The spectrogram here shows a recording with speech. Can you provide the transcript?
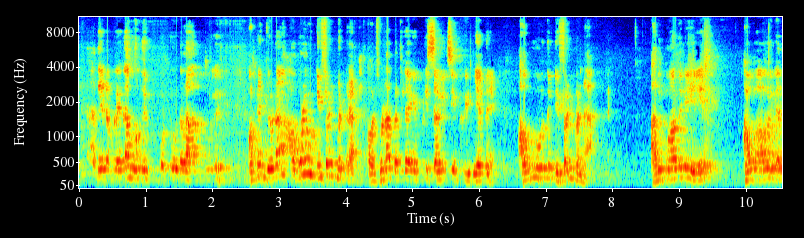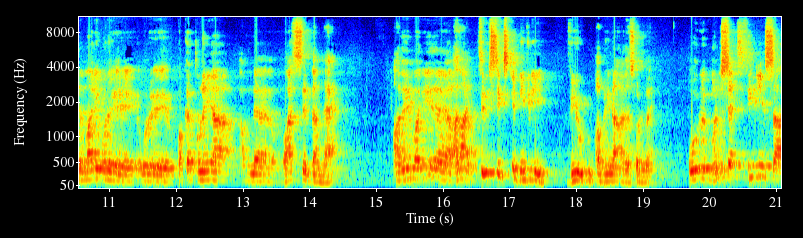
என்ன அது நம்ம ஏதாவது ஒரு போட்டு விடலாம் அப்படின்னு சொன்னா அவ்வளவு டிஃபெண்ட் பண்றாங்க. அவர் சொன்னா பத்தில எப்படி சகிச்சுட்டு இருக்கீங்கன்னு. அவங்க வந்து டிஃபெண்ட் பண்ணாங்க. அது மாதிரி அவ அவருக்கு அந்த மாதிரி ஒரு ஒரு பக்கத்துணையா அவங்க வாசிச்சிருக்காங்க. அதே மாதிரி அதான் த்ரீ சிக்ஸ்டி டிகிரி வியூ அப்படின்னு நான் அதை சொல்வேன். ஒரு மனுஷன் சீரியஸா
